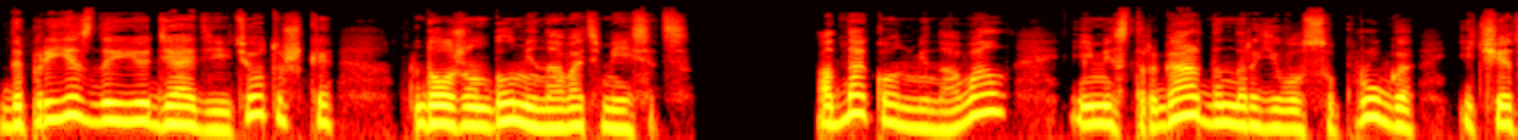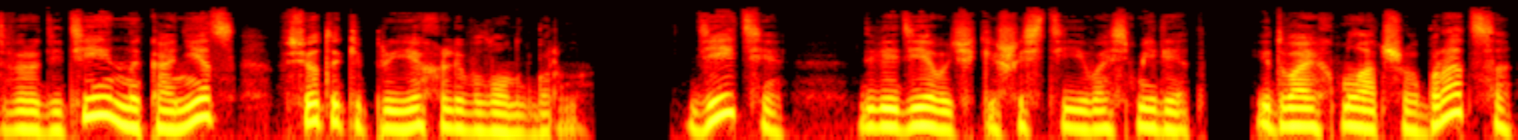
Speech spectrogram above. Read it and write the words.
До приезда ее дяди и тетушки должен был миновать месяц. Однако он миновал, и мистер Гарденер, его супруга и четверо детей, наконец, все-таки приехали в Лонгборн. Дети, две девочки шести и восьми лет, и два их младших братца,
